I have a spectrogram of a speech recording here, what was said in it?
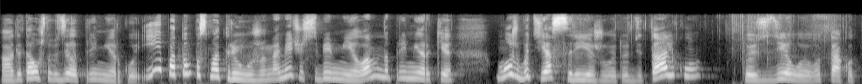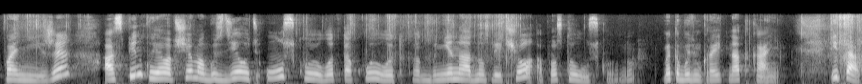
а, для того, чтобы сделать примерку. И потом посмотрю уже, намечу себе мелом на примерке. Может быть, я срежу эту детальку, то есть сделаю вот так вот пониже, а спинку я вообще могу сделать узкую, вот такую вот, как бы не на одно плечо, а просто узкую. Ну, это будем кроить на ткани. Итак,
